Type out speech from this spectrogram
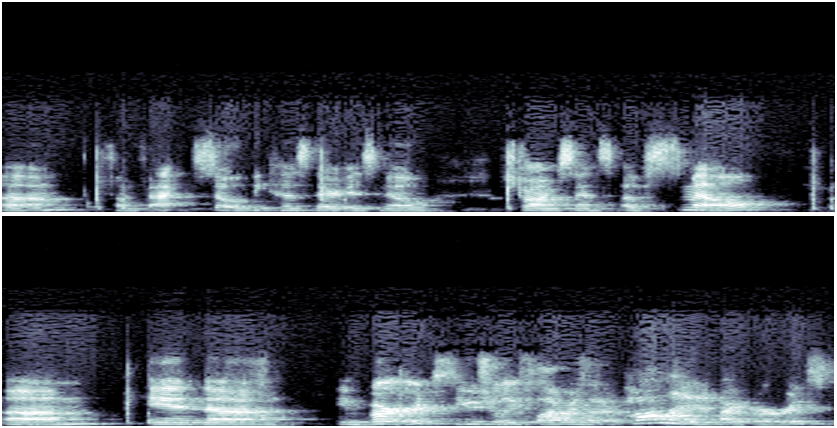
Um, fun fact. So, because there is no strong sense of smell um, in uh, in birds, usually flowers that are pollinated by birds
